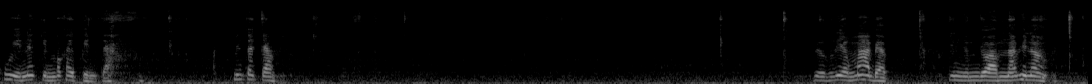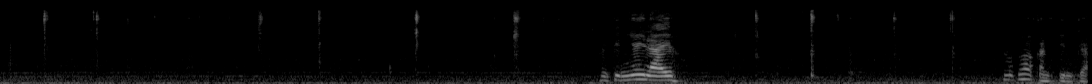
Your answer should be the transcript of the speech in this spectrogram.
คุยเนี่ยกินบ่าใครเป็นจ้ะ มิตรจำเลือกเรียงมาแบบกินยอมๆนะพี่น้องกินง่ายไรไม่พ่อกันกินจ้ะ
